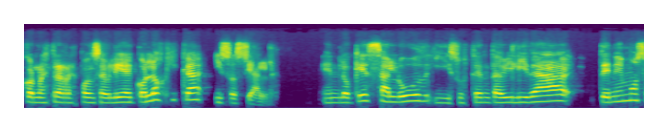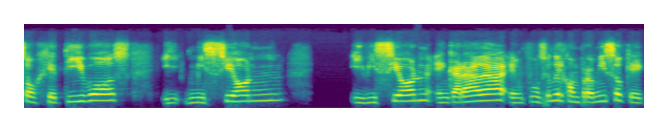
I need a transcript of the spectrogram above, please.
con nuestra responsabilidad ecológica y social. En lo que es salud y sustentabilidad, tenemos objetivos y misión y visión encarada en función del compromiso que,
